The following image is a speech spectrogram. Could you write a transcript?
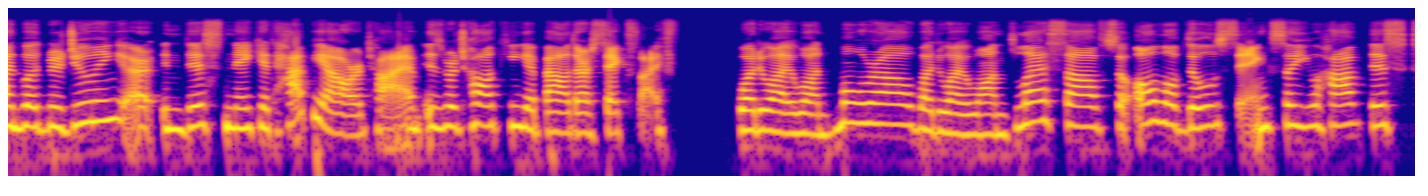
And what we're doing uh, in this naked happy hour time is we're talking about our sex life. What do I want more of? What do I want less of? So all of those things. So you have this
